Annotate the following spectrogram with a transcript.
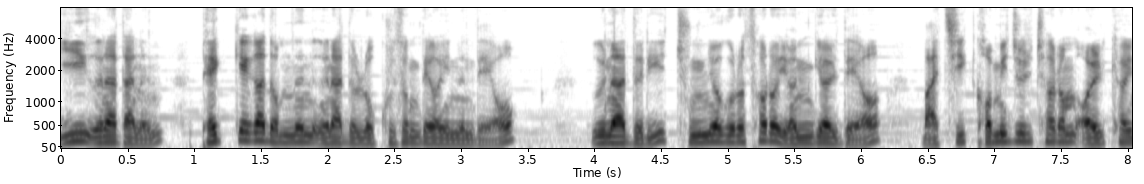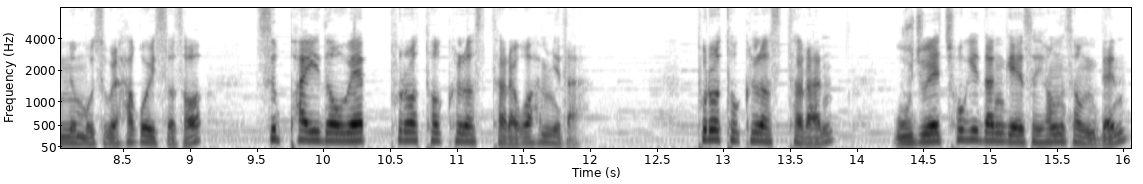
이 은하단은 100개가 넘는 은하들로 구성되어 있는데요. 은하들이 중력으로 서로 연결되어 마치 거미줄처럼 얽혀 있는 모습을 하고 있어서 스파이더웹 프로토클러스터라고 합니다. 프로토클러스터란 우주의 초기 단계에서 형성된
